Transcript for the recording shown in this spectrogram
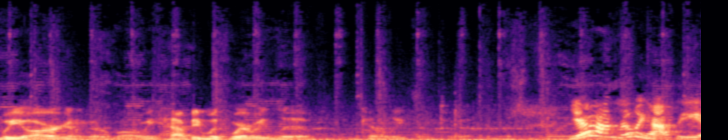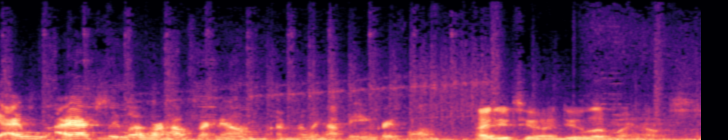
we are gonna go to Bali. Are we happy with where we live? Kind of leads into it. yeah, I'm really happy. I, I actually love our house right now. I'm really happy and grateful. I do too. I do love my house.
